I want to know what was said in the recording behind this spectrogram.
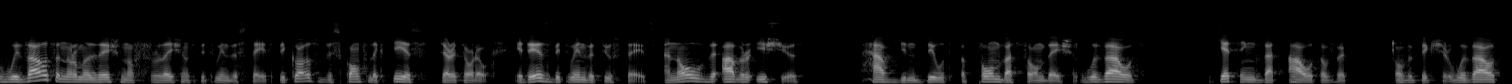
without the normalization of relations between the states, because this conflict is territorial, it is between the two states, and all the other issues have been built upon that foundation without getting that out of the of the picture, without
